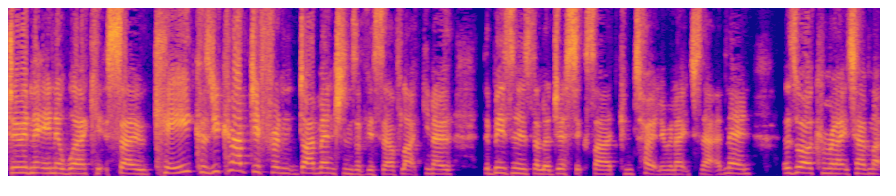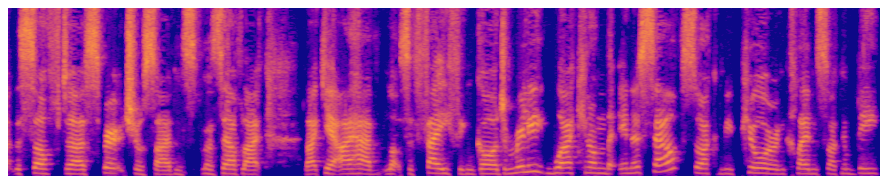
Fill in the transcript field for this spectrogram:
doing the inner work it's so key because you can have different dimensions of yourself like you know the business the logistics side can totally relate to that and then as well I can relate to having like the softer spiritual side and myself like like yeah i have lots of faith in god and really working on the inner self so i can be pure and cleansed so i can be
